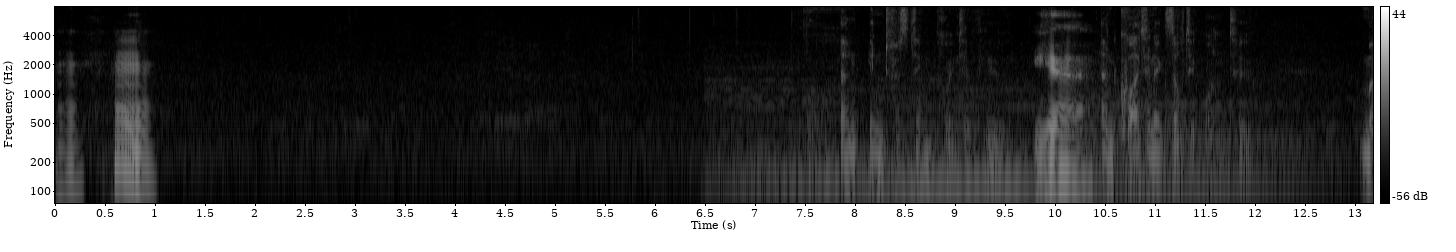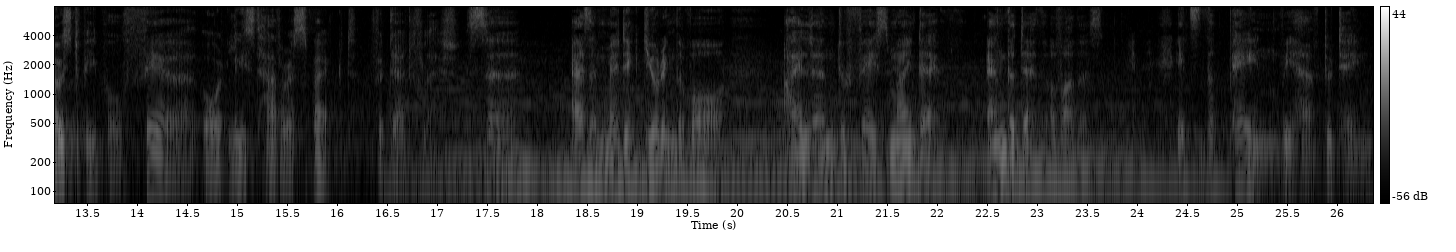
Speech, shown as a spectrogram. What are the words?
Hmm. An interesting point of view. Yeah. And quite an exotic one, too. Most people fear, or at least have a respect, for dead flesh. Sir, as a medic during the war, I learned to face my death and the death of others. It's the pain we have to tame,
